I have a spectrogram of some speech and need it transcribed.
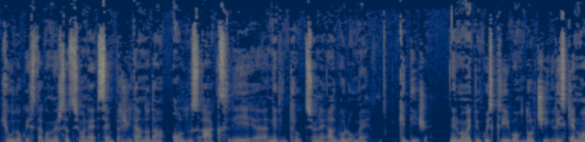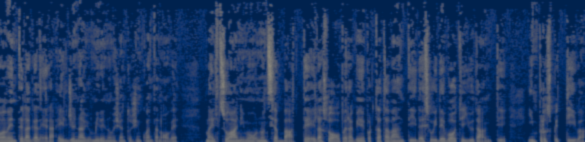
Chiudo questa conversazione sempre citando da Aldous Huxley eh, nell'introduzione al volume che dice nel momento in cui scrivo, Dolci rischia nuovamente la galera, è il gennaio 1959, ma il suo animo non si abbatte e la sua opera viene portata avanti dai suoi devoti aiutanti, in prospettiva,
